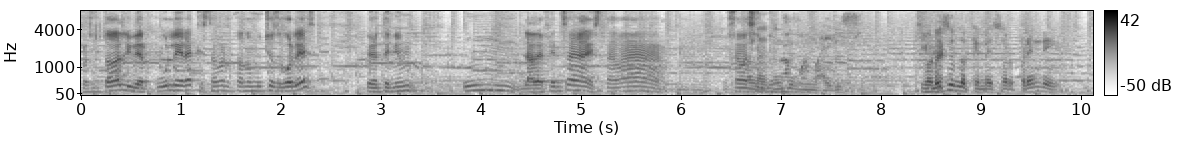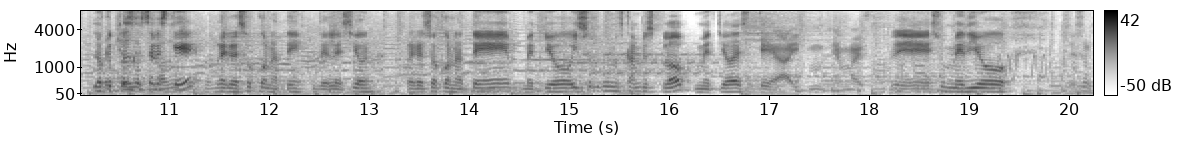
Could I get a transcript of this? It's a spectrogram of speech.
resultado al Liverpool era que estaba anotando muchos goles, pero tenía un, un- la defensa estaba estaba haciendo defensa agua. es malísima. Sí, Por eso es lo que me sorprende. Lo que hecho, pasa es que. Regresó con AT de lesión. Regresó con AT, metió, hizo algunos cambios club, metió este, ay. Este, es un medio, es, un-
